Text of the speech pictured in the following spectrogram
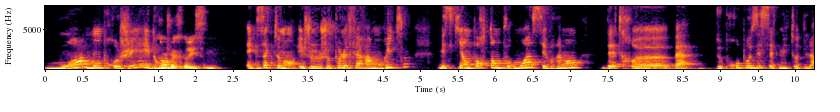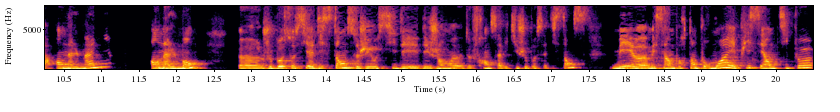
moi, mon projet. Et donc, exactement. Et je, peux le faire à mon rythme. Mais ce qui est important pour moi, c'est vraiment d'être, euh, bah, de proposer cette méthode-là en Allemagne, en allemand. Euh, je bosse aussi à distance. J'ai aussi des, gens euh, de France avec qui je bosse à distance. Mais, mais c'est important pour moi. Et puis, c'est un petit peu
